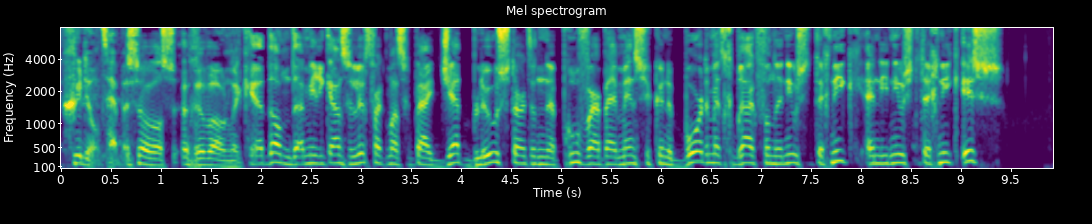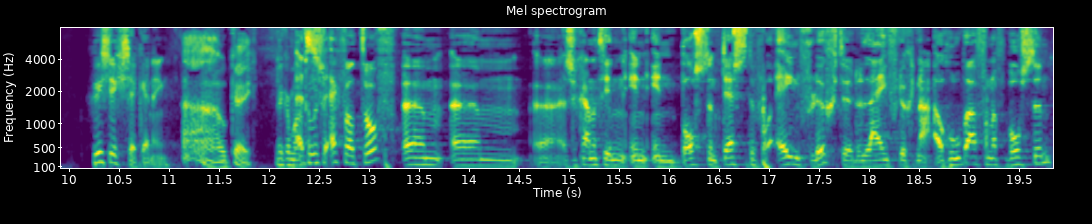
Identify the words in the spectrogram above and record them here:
geduld hebben. Zoals gewoonlijk. Dan de Amerikaanse luchtvaartmaatschappij JetBlue start een uh, proef... waarbij mensen kunnen boorden met gebruik van de nieuwste techniek. En die nieuwste techniek is... Gezichtsherkenning. Ah, oké. Okay. Het is echt wel tof. Ehm, ehm, eh, ze gaan het in, in, in Boston testen voor één vlucht. eh, De lijnvlucht naar Aruba vanaf Boston.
